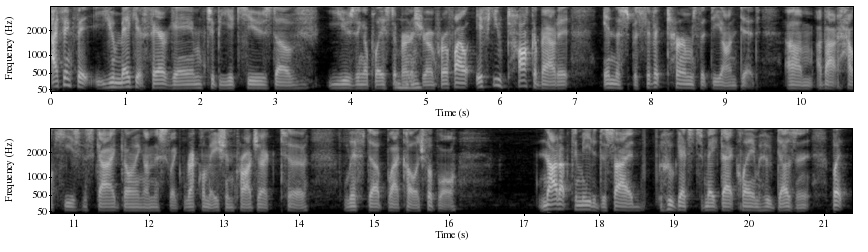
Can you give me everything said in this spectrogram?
I think that you make it fair game to be accused of using a place to burnish mm-hmm. your own profile if you talk about it in the specific terms that Deion did, um, about how he's this guy going on this like reclamation project to lift up black college football. Not up to me to decide who gets to make that claim, who doesn't, but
